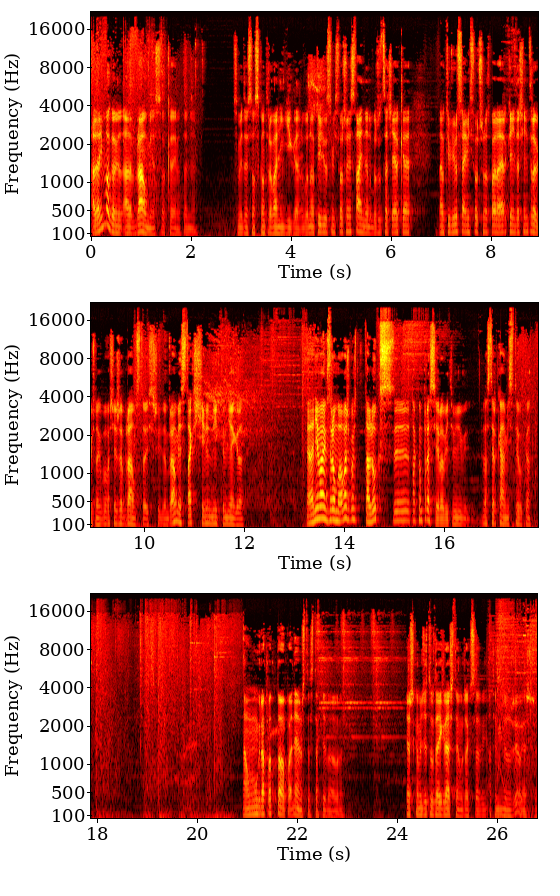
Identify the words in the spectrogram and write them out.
Ale oni mogą, ale Braum jest, okej, no to nie. W sumie to są skontrowani giga, no bo Nautilus i Mistwoczyn jest fajny, no bo rzucacie erkę Nautiliusa i Mistwoczyn odpala erkę i da się nic zrobić, no chyba właśnie, że Braum stoi z shieldem. Braum jest tak silny, nikt tym nie gra. Ale nie ma jak zroumować, bo ta Lux y, taką presję robi tymi lasterkami z tyłka. A mu gra pod topa, nie wiem, czy to jest takie dobre. Ciężko będzie tutaj grać temu Jacksowi. A ten minion żył jeszcze.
